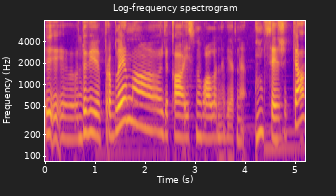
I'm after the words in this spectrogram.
е, е, дові проблема, яка існувала, навірне, все життя,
